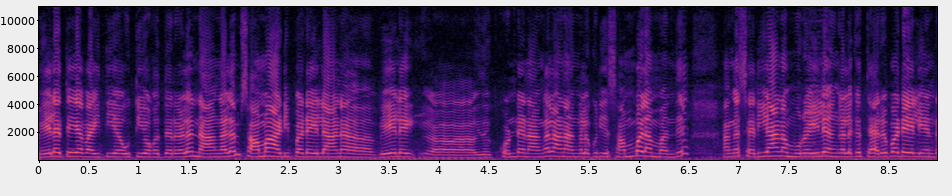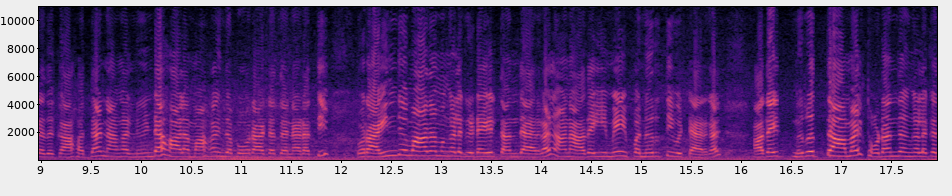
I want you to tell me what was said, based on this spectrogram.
மேலத்தைய வைத்திய உத்தியோகத்தர்களும் நாங்களும் சம அடிப்படையிலான வேலை இது கொண்ட நாங்கள். ஆனால் எங்களுக்குரிய சம்பளம் வந்து அங்கே சரியான முறையில் எங்களுக்கு தருபடையில் என்றதுக்காகத்தான் நாங்கள் நீண்ட காலமாக இந்த போராட்டத்தை நடத்தி ஒரு ஐந்து மாதம் எங்களுக்கு இடையில் தந்தார்கள். ஆனால் அதையுமே இப்போ நிறுத்தி விட்டார்கள் அதை நிறுத்தாமல் தொடர்ந்து எங்களுக்கு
